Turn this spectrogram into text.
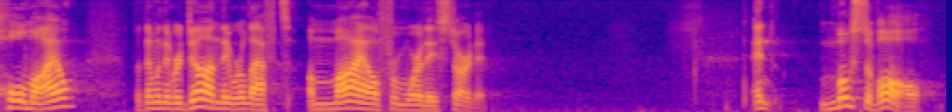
whole mile, but then when they were done, they were left a mile from where they started. And most of all,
